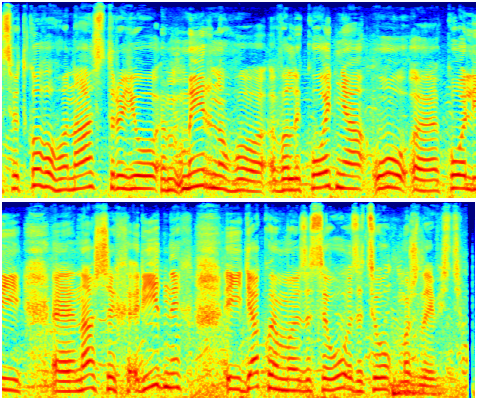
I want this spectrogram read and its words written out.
святкового настрою, мирного Великодня у колії е, наших рідних і дякуємо ЗСУ за цю можливість.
